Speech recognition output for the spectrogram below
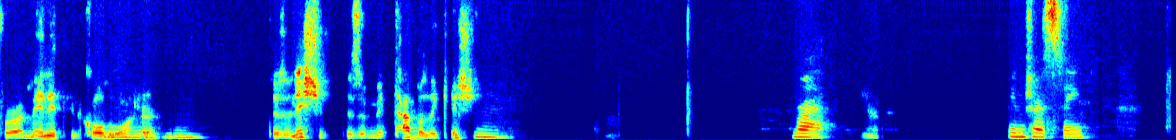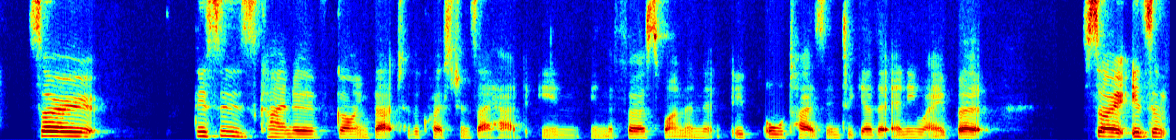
for a minute in cold water Mhm. there's an issue there's a metabolic issue Mm. Right. Yeah. Interesting. So this is kind of going back to the questions I had in in the first one, and it, it all ties in together anyway. But so it's a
